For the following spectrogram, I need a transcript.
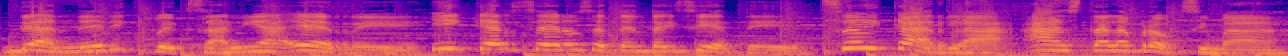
de Anerix Bexania R. Iker 077. Soy Carla, hasta la próxima.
